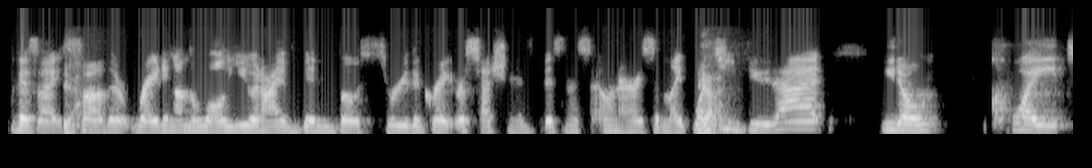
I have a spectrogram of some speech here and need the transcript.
because I Yeah. saw the writing on the wall. You and I have been both through the Great Recession as business owners. And like, once Yeah. you do that, you don't quite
